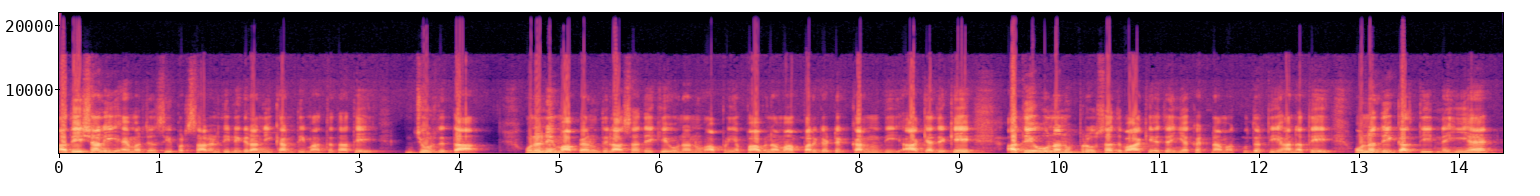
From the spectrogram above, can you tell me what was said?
ਆਦੇਸ਼ਾਂ ਲਈ ਐਮਰਜੈਂਸੀ ਪ੍ਰਸਾਰਣ ਦੀ ਨਿਗਰਾਨੀ ਕਰਨ ਦੀ ਮਹੱਤਤਾ ਤੇ ਜ਼ੋਰ ਦਿੱਤਾ। ਉਹਨਾਂ ਨੇ ਮਾਪਿਆਂ ਨੂੰ ਦਿਲਾਸਾ ਦੇ ਕੇ ਉਹਨਾਂ ਨੂੰ ਆਪਣੀਆਂ ਭਾਵਨਾਵਾਂ ਪ੍ਰਗਟ ਕਰਨ ਦੀ ਆਗਿਆ ਦੇ ਕੇ ਅਤੇ ਉਹਨਾਂ ਨੂੰ ਭਰੋਸਾ ਦਿਵਾ ਕੇ ਅਜਿਹੀਆਂ ਘਟਨਾਵਾਂ ਕੁਦਰਤੀ ਹਨ ਅਤੇ ਉਹਨਾਂ ਦੀ ਗਲਤੀ ਨਹੀਂ ਹੈ,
